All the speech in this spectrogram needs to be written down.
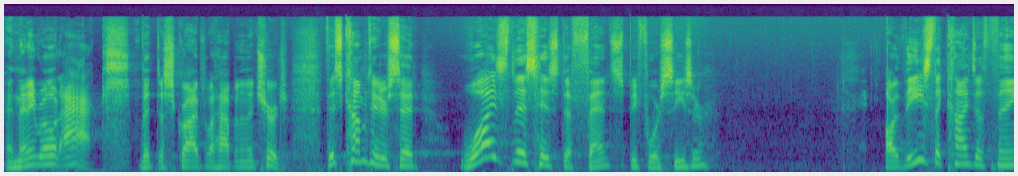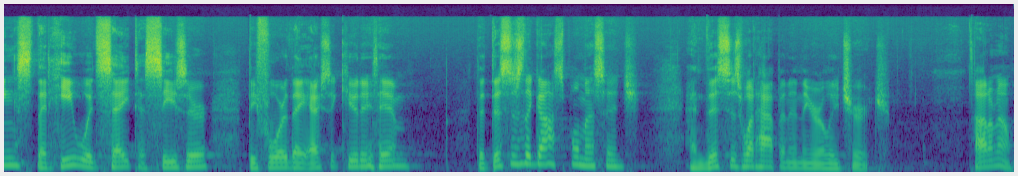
And then he wrote Acts that describes what happened in the church. This commentator said, Was this his defense before Caesar? Are these the kinds of things that he would say to Caesar before they executed him? That this is the gospel message and this is what happened in the early church. I don't know.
